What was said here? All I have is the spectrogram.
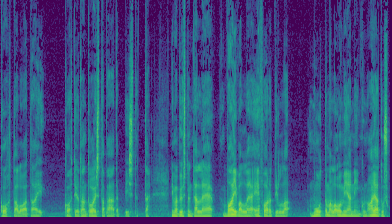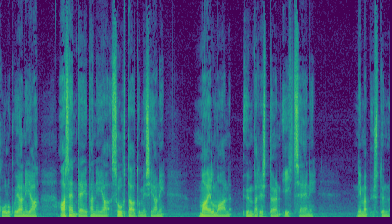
kohtaloa tai kohti jotain toista päätepistettä, niin mä pystyn tälle vaivalla ja effortilla muuttamalla omia niin kuin ajatuskulkujani ja asenteitani ja suhtautumisiani maailmaan, ympäristöön, itseeni, niin mä pystyn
